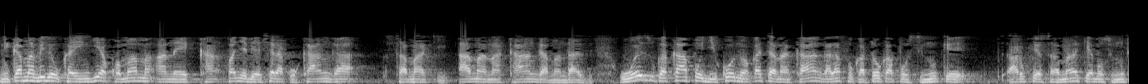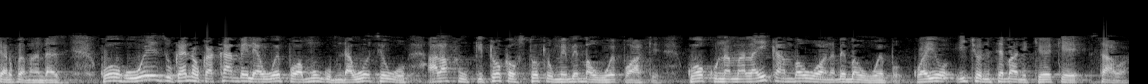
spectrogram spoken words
ni kama vile ukaingia kwa mama anayefanya biashara ya kukaanga samaki ama anakaanga mandazi. Huwezi ukakaa hapo jikoni wakati anakaanga alafu ukatoka hapo usinuke harufu ya samaki ama usinuke harufu ya maandazi kwao huwezi ukaenda ukakaa mbele ya uwepo wa mungu muda wote huo alafu ukitoka usitoke umebeba uwepo wake. Kwao kuna malaika ambao huwa wanabeba uwepo. Kwa hiyo hicho nisema nikiweke sawa.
